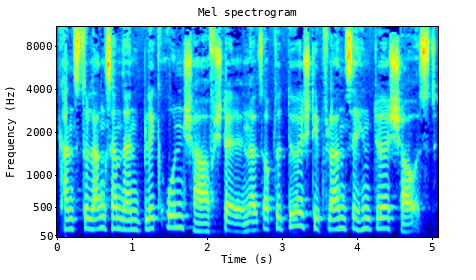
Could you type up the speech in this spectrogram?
kannst du langsam deinen Blick unscharf stellen, als ob du durch die Pflanze hindurchschaust.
